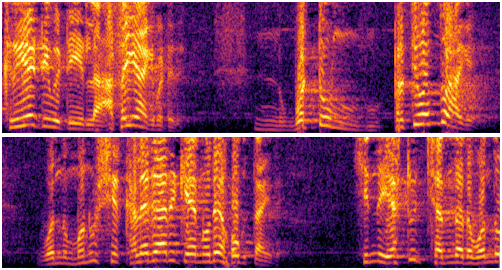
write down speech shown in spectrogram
ಕ್ರಿಯೇಟಿವಿಟಿ ಇಲ್ಲ, ಅಸಹ್ಯ ಆಗಿಬಿಟ್ಟಿದೆ. ಒಟ್ಟು ಪ್ರತಿಯೊಂದು ಹಾಗೆ. ಒಂದು ಮನುಷ್ಯ ಕಲೆಗಾರಿಕೆ ಅನ್ನೋದೇ ಹೋಗ್ತಾ ಇದೆ. ಹಿಂದೆ ಎಷ್ಟು ಚಂದದ ಒಂದು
